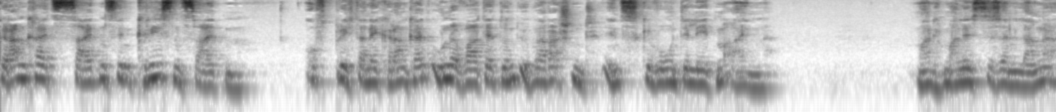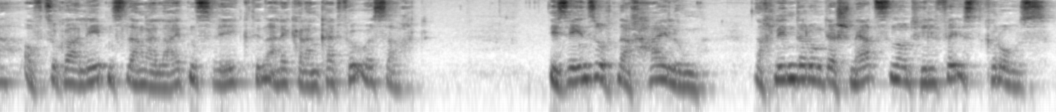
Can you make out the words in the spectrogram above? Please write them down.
Krankheitszeiten sind Krisenzeiten. Oft bricht eine Krankheit unerwartet und überraschend ins gewohnte Leben ein. Manchmal ist es ein langer, oft sogar lebenslanger Leidensweg, den eine Krankheit verursacht. Die Sehnsucht nach Heilung, nach Linderung der Schmerzen und Hilfe ist groß.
